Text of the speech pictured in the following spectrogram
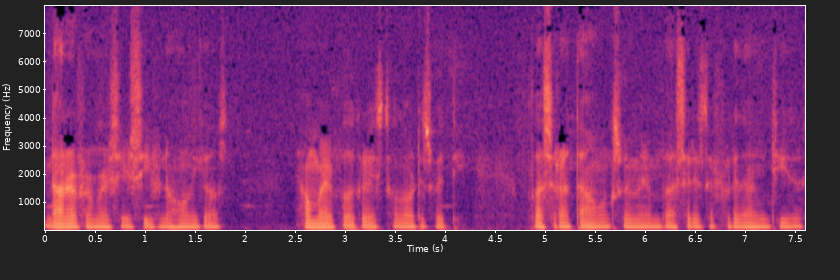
In honor of mercy, receive from the Holy Ghost. Hail Mary, full of grace, the Lord is with thee. Blessed art thou amongst women, and blessed is the fruit of thy womb, Jesus.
